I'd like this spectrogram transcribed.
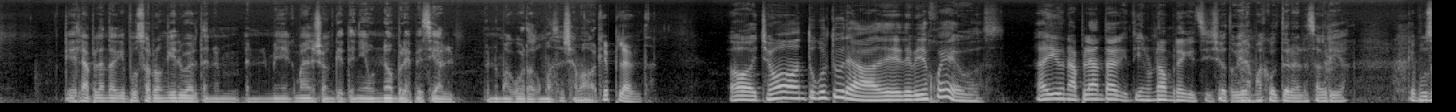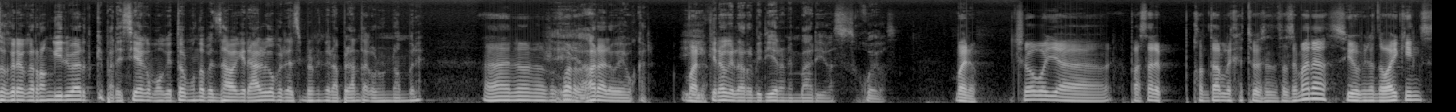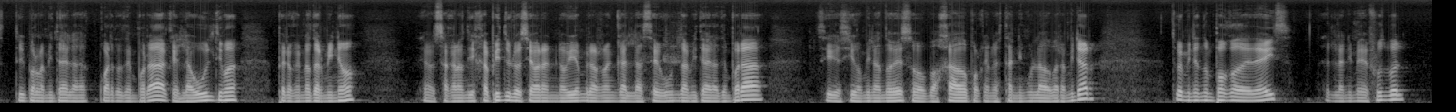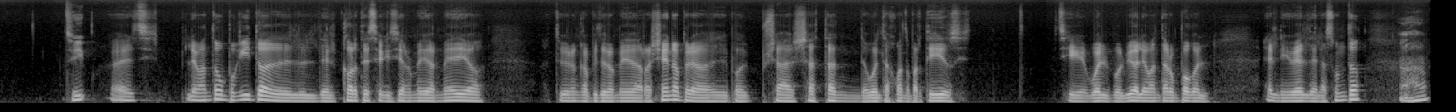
Que es la planta que puso Ron Gilbert en el, en el Maniac Mansion, que tenía un nombre especial. Pero no me acuerdo cómo se llamaba. ¿Qué planta? Oh, chabón, tu cultura de, de videojuegos. Hay una planta que tiene un nombre que si yo tuviera más cultura lo sabría. Que puso creo que Ron Gilbert, que parecía como que todo el mundo pensaba que era algo, pero era simplemente una planta con un nombre. Ah, no, no Eh, recuerdo. ahora lo voy a buscar. Y Bueno. creo que lo repitieron en varios juegos. Bueno, yo voy a pasar a contarles qué estuve haciendo esta semana. Sigo mirando Vikings. Estoy por la mitad de la cuarta temporada, que es la última, pero que no terminó. Eh, Sacaron 10 capítulos y ahora en noviembre arranca la segunda mitad de la temporada. Así que sigo mirando eso, bajado porque no está en ningún lado para mirar. Estuve mirando un poco de Days, el anime de fútbol. Sí. Eh, sí, levantó un poquito del, del corte ese que hicieron medio al medio. Tuvieron un capítulo medio de relleno, pero eh, vol- ya, ya están de vuelta jugando partidos. vol- volvió a levantar un poco el, el nivel del asunto. Ajá.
